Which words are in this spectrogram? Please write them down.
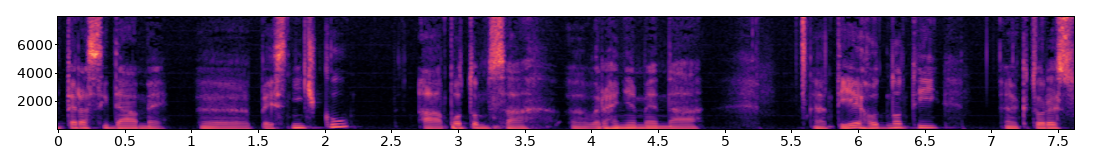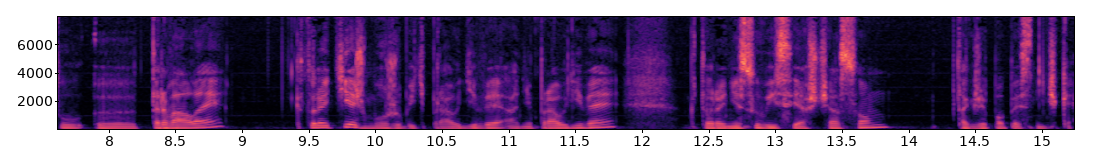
teraz si dáme pesničku a potom sa vrhneme na tie hodnoty, ktoré sú trvalé, ktoré tiež môžu byť pravdivé a nepravdivé, ktoré nesúvisia s časom, takže po pesničke.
